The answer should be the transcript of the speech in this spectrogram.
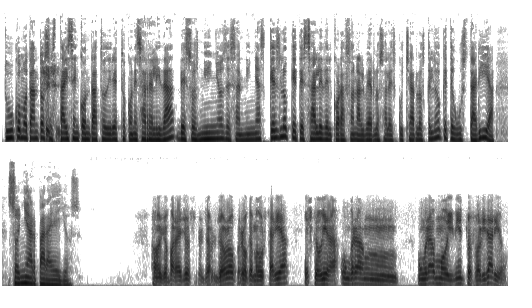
Tú, como tantos, estáis en contacto directo con esa realidad de esos niños, de esas niñas. ¿Qué es lo que te sale del corazón al verlos, al escucharlos? ¿Qué es lo que te gustaría soñar para ellos? yo para ellos, yo, lo, lo, que me gustaría es que hubiera un gran, un gran movimiento solidario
